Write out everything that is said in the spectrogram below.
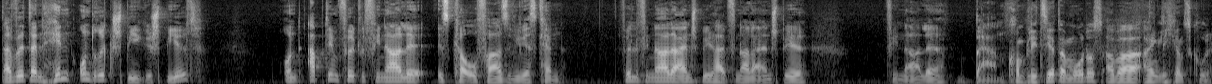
Da wird dann Hin- und Rückspiel gespielt. Und ab dem Viertelfinale ist K.O.-Phase, wie wir es kennen. Viertelfinale, ein Spiel, Halbfinale, ein Spiel, Finale, bam. Komplizierter Modus, aber eigentlich ganz cool.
